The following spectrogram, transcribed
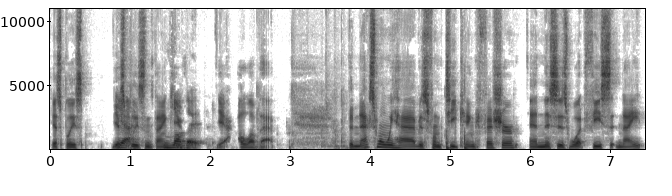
Yes, please. Yes, yeah, please, and thank love you. Love it. Yeah, I love that. The next one we have is from T. Kingfisher, and this is What Feasts at Night.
